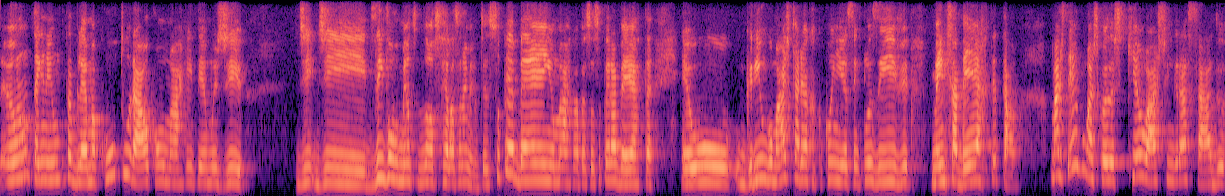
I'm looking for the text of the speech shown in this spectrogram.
eu não tenho nenhum problema cultural com o Mark em termos de, de, de desenvolvimento do nosso relacionamento. É super bem, o Mark é uma pessoa super aberta, é o, o gringo mais carioca que eu conheço, inclusive, mente aberta e tal. Mas tem algumas coisas que eu acho engraçado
